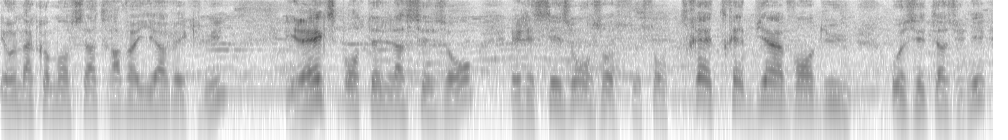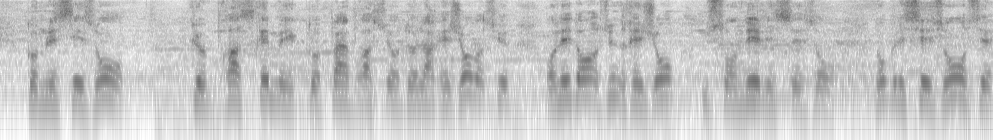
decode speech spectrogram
et on a commencé à travailler avec lui. Il a exporté de la saison et les saisons se sont très très bien vendues aux États-Unis, comme les saisons que brasseraient mes copains brasseurs de la région, parce qu'on est dans une région où sont nées les saisons. Donc les saisons, c'est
